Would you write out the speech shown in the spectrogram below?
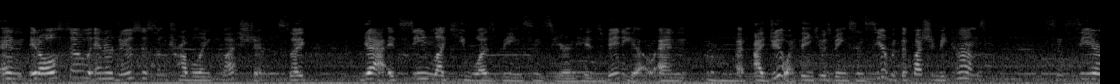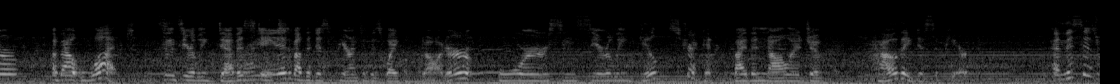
And it also introduces some troubling questions. Like, yeah, it seemed like he was being sincere in his video. And Mhm. I, I do. I think he was being sincere, but the question becomes sincere about what? Sincerely devastated Right. about the disappearance of his wife and daughter, or sincerely guilt stricken by the knowledge of how they disappeared? And this is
